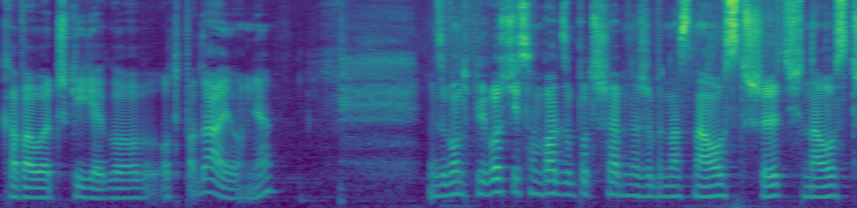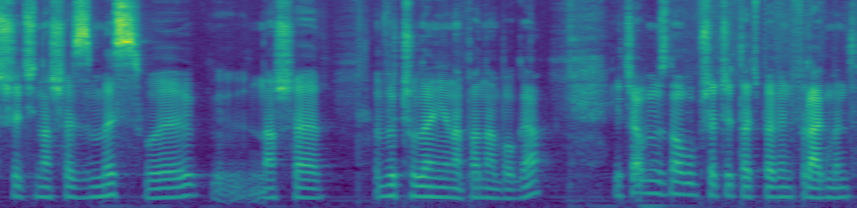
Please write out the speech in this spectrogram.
kawałeczki jego odpadają, nie? Więc wątpliwości są bardzo potrzebne, żeby nas naostrzyć, naostrzyć nasze zmysły, nasze wyczulenie na Pana Boga. I chciałbym znowu przeczytać pewien fragment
